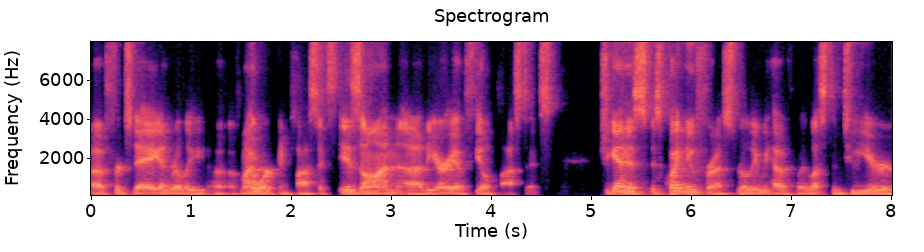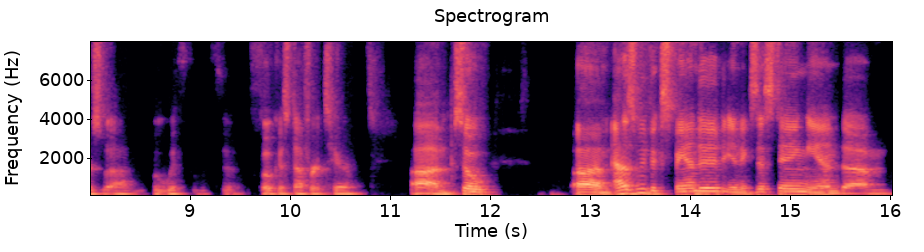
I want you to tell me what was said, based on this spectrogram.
uh, for today and really uh, of my work in plastics is on uh, the area of field plastics, which again is, is quite new for us. Really, we have less than two years um, with, with focused efforts here. Um, so um, as we've expanded in existing and um,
